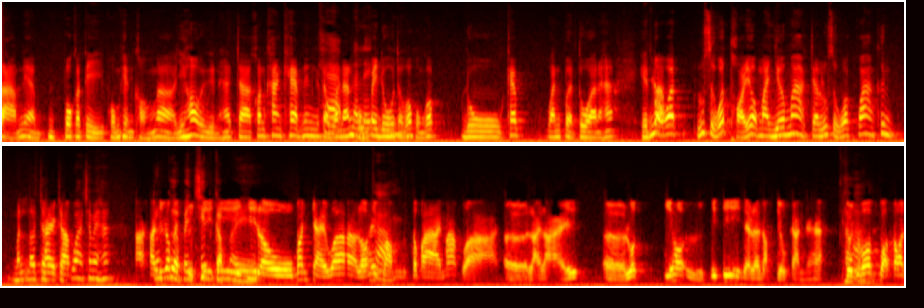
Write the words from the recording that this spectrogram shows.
สามเนี่ยปกติผมเห็นของอ่ายี่ห้ออื่นนะฮะจะค่อนข้างแคบนิดนึงแต่แคบวันนั้นและผมเล็กไปดูอืมแต่ว่าผมก็ดูแค่วันเปิดตัวนะฮะเห็นบอกว่ารู้สึกว่าถอยออกมาเยอะมาก จะรู้สึกว่ากว้างขึ้น มันเราจะใช่คจะรับกว้างใช่ไหมฮะอะอันนี้ก็เป็นไปจุดชิดที่กับที่ไอ้ที่เรามั่นใจว่าเราให้ค่ะความสบายมากกว่าเอ่อหลายๆเอ่อรถ ยี่ห้ออื่นที่ที่ในระดับเดียวกันนะฮะครับโดยเฉพาะเบาะตอน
